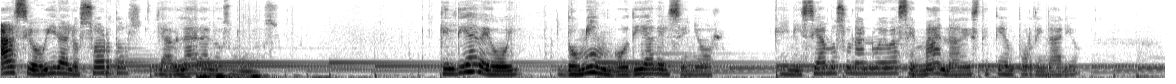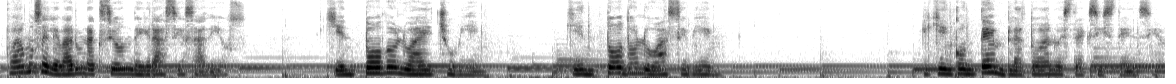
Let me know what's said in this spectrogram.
hace oír a los sordos y hablar a los mudos. Que el día de hoy, domingo, día del Señor, que iniciamos una nueva semana de este tiempo ordinario, podamos elevar una acción de gracias a Dios, quien todo lo ha hecho bien, quien todo lo hace bien y quien contempla toda nuestra existencia.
